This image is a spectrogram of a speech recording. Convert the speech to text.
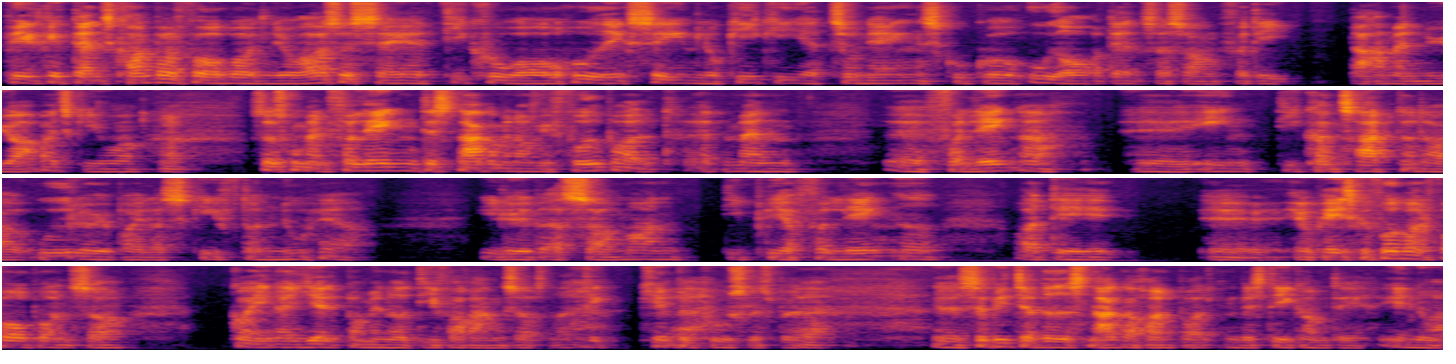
Hvilket Dansk Håndboldforbund jo også sagde, at de kunne overhovedet ikke se en logik i, at turneringen skulle gå ud over den sæson, fordi der har man nye arbejdsgiver. Ja. Så skulle man forlænge, det snakker man om i fodbold, at man øh, forlænger øh, en, de kontrakter, der udløber eller skifter nu her i løbet af sommeren, de bliver forlænget, og det øh, europæiske fodboldforbund så går ind og hjælper med noget difference og sådan noget. Det er et kæmpe ja. puslespil. Ja. Øh, så vidt jeg ved, snakker håndbolden hvis det ikke om det endnu.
